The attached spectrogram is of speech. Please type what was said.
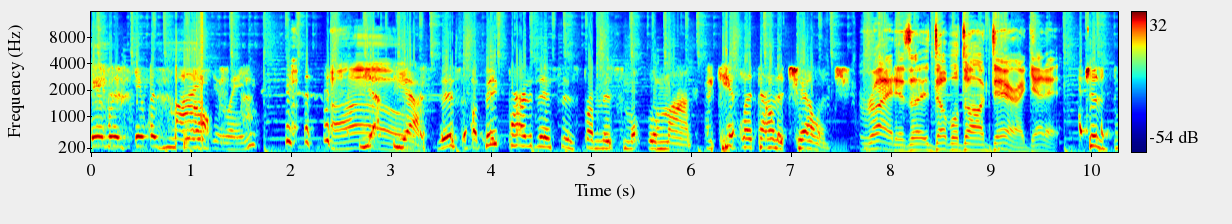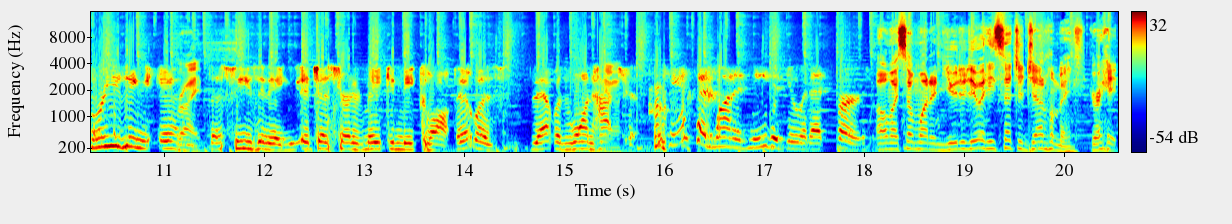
It was it was my Well- doing. Oh. Yeah, yeah. Oh. This a big part of this is from Miss Mo- Lamont. I can't let down a challenge. Right, as a double dog dare. I get it. Just breathing in Right. the seasoning, it just started making me cough. It was that was one hot Yeah. chip. Chance had wanted me to do it at first. Oh, my son wanted you to do it. He's such a gentleman. Great.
